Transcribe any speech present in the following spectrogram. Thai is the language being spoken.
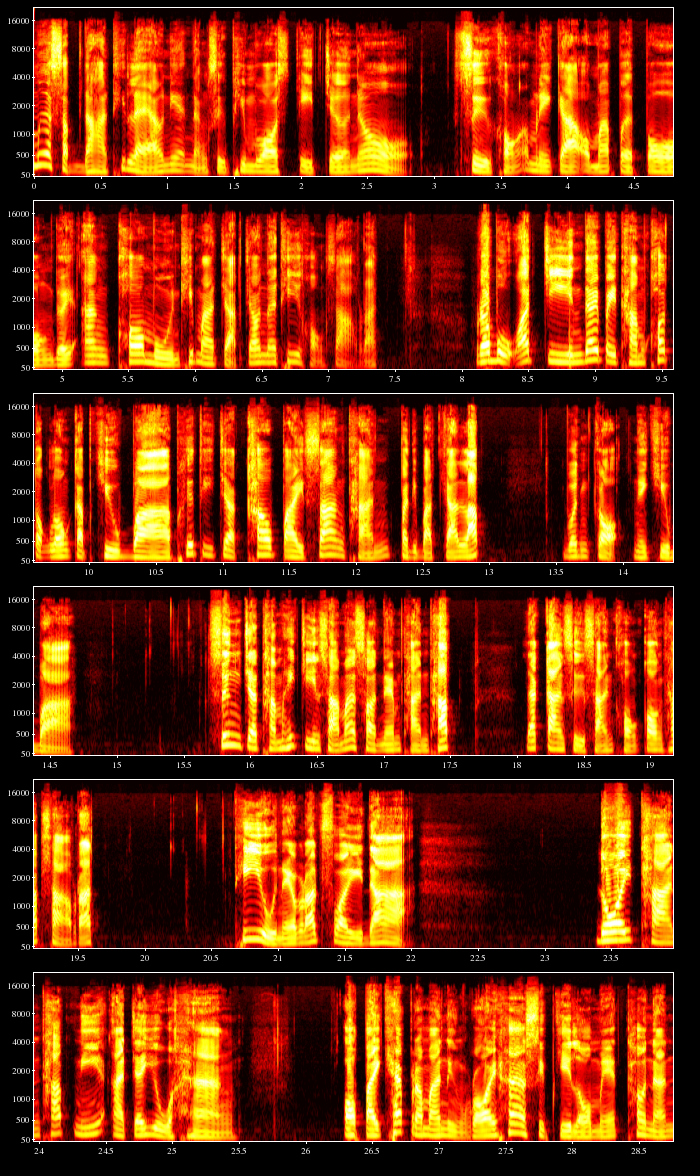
เมื่อสัปดาห์ที่แล้วเนี่ยหนังสือพิมพ์ Wall Street Journal สื่อของอเมริกาออกมาเปิดโปง โดยอ้างข้อมูลที่มาจากเจ้าหน้าที่ของสหรัฐ ระบุว่าจีนได้ไปทำข้อตกลงกับคิวบาเพื่อที่จะเข้าไปสร้างฐานปฏิบัติการลับบนเกาะในคิวบา ซึ่งจะทำให้จีนสามารถสอดแนมฐานทัพ และการสื่อสารของกองทัพสหรัฐ ที่อยู่ในรัฐฟลอริดา โดยฐานทัพนี้อาจจะอยู่ห่าง ออกไปแค่ประมาณ 150 กิโลเมตร เท่านั้น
